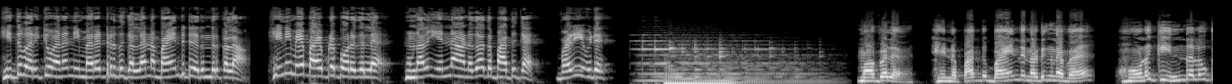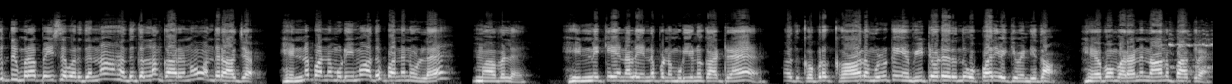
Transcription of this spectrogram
இது வரைக்கும் வேணா நீ மிரட்டுறதுக்கெல்லாம் நான் பயந்துட்டு இருந்திருக்கலாம். இனிமே பயப்பட போறதில்ல. உன்னால என்ன ஆனதோ அதை பாத்துக்க. வழிய விடு. மபல என்ன பார்த்து பயந்து நடுங்கினவ உனக்கு இந்த அளவுக்கு திமிரா பேச வருதுன்னா அதுக்கெல்லாம் காரணம் அந்த ராஜா. என்ன பண்ண முடியுமோ அதை பண்ணணும்ல? மவள இன்னைக்கே என்னால என்ன பண்ண முடியும்னு காட்டுறேன். அதுக்கப்புறம் காலம் முழுக்க என் வீட்டோட இருந்து ஒப்பாரி வைக்க வேண்டியதுதான். ஏபம் வரான்னு நானும் பாக்குறேன்.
